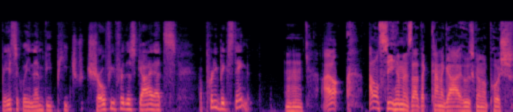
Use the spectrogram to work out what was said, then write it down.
basically an MVP tr- trophy for this guy. That's a pretty big statement. Hmm I don't. I don't see him as that the kind of guy who's going to push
